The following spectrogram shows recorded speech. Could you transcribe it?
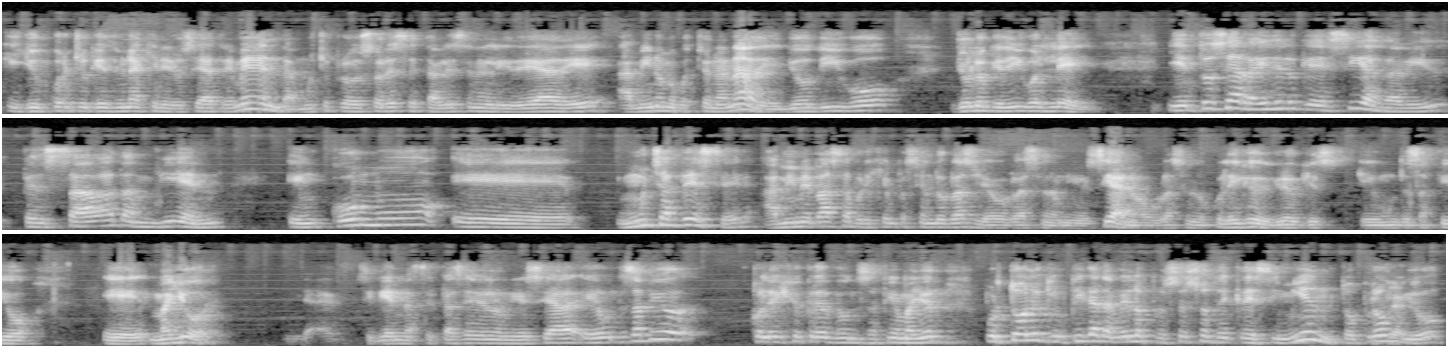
que yo encuentro que es de una generosidad tremenda. Muchos profesores se establecen en la idea de a mí no me cuestiona nadie, yo digo, yo lo que digo es ley. Y entonces a raíz de lo que decías, David, pensaba también en cómo eh, muchas veces, a mí me pasa, por ejemplo, haciendo clases, yo hago clases en la universidad, no hago clases en los colegios, y creo que es, un desafío eh, mayor. Si bien hacer clases en la universidad es un desafío, colegio creo que es un desafío mayor, por todo lo que implica también los procesos de crecimiento propio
